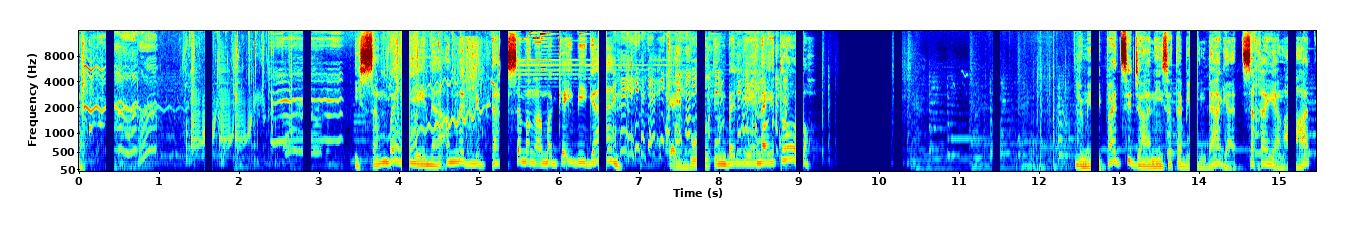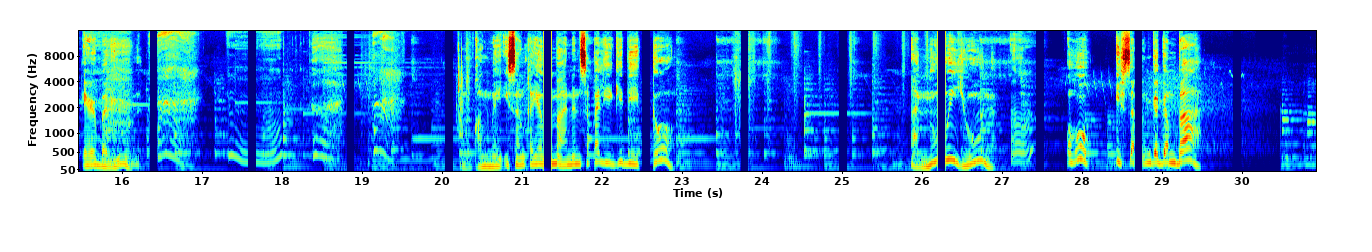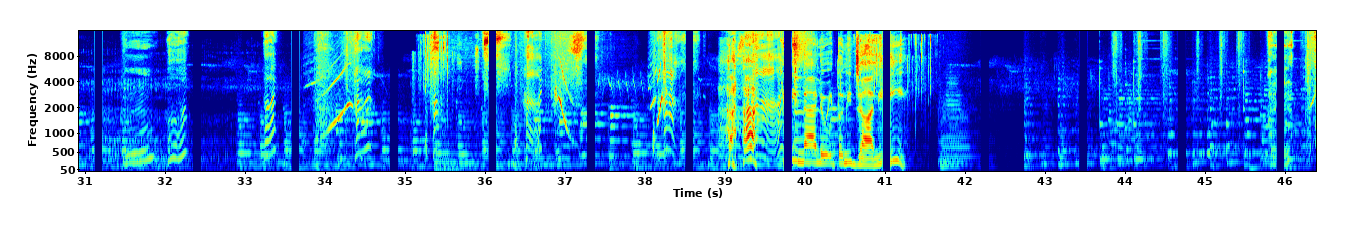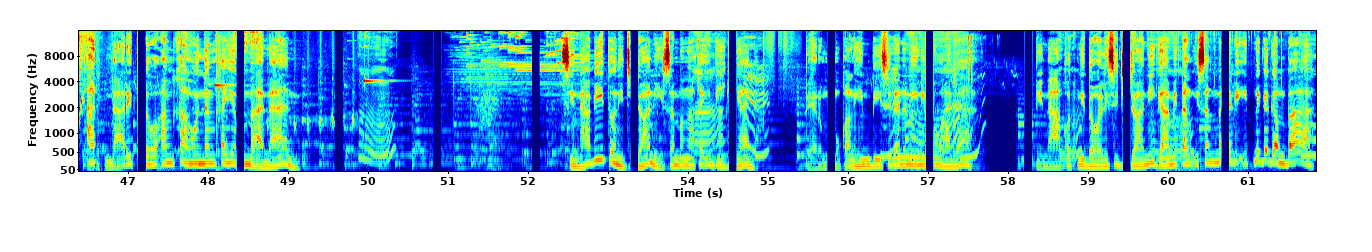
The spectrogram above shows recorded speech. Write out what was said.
Isang balyena ang nagligtas sa mga magkaibigan. Kay buting balyena ito. Lumipad si Johnny sa tabing dagat sa kayang hot air balloon. Mukhang may isang kayamanan sa paligid dito. Ano yun? Oh, isang gagamba. Haha! Tinalo ito ni Johnny. Narito ang kahon ng kayamanan. Sinabi ito ni Johnny sa mga kaibigan. Pero mukhang hindi sila naniniwala. Tinakot ni Dolly si Johnny gamit ang isang maliit na gagamba.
